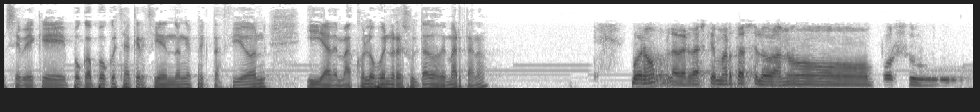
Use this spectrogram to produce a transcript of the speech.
se ve que poco a poco está creciendo en expectación y además con los buenos resultados de Marta, ¿no? Bueno, la verdad es que Marta se lo ganó por su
